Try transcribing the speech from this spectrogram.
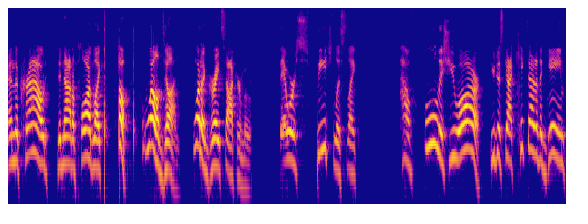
And the crowd did not applaud, like, oh, well done. What a great soccer move. They were speechless, like, how foolish you are. You just got kicked out of the game,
